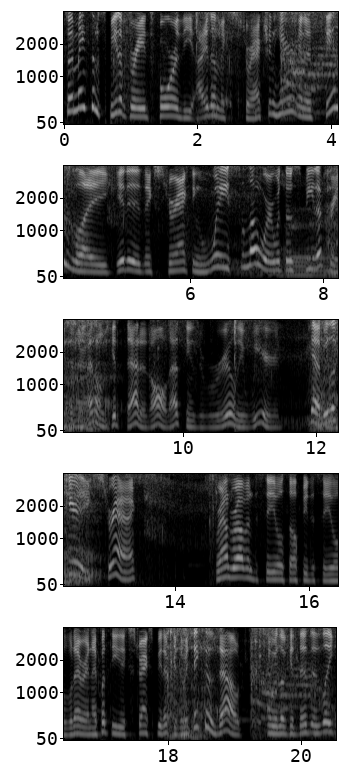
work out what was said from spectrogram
so I made some speed upgrades for the item extraction here, and it seems like it is extracting way slower with those speed upgrades in there. I don't get that at all. That seems really weird. Yeah, if we look here, extract, round robin disable, selfie disabled, whatever, and I put the extract speed upgrades. If we take those out and we look at this, it's like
